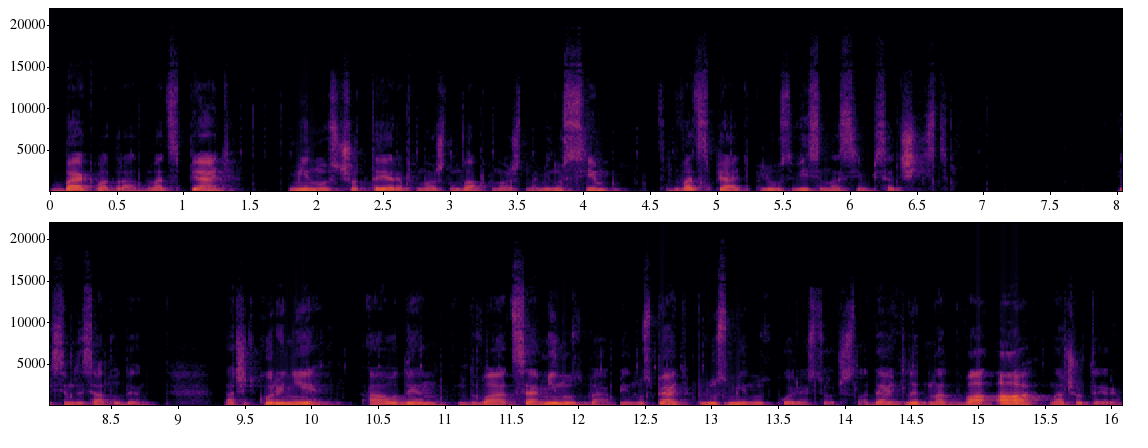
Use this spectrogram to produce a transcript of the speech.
b квадрат 25, мінус 4 помножити на 2 помножити на мінус 7. Це 25 плюс 8 на 7 56. 81. Значить, корені А1, 2, це мінус b, мінус 5, плюс мінус корінь з цього числа 9, лит на 2а на 4.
